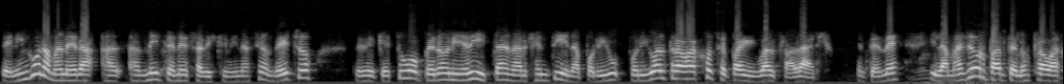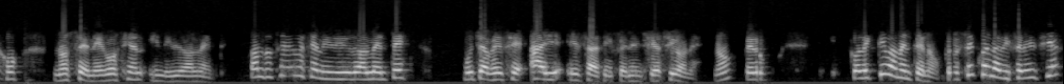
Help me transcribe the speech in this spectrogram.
de ninguna manera admiten esa discriminación. De hecho, desde que estuvo Perón y Edita en Argentina, por, igu- por igual trabajo se paga igual salario, ¿entendés? Y la mayor parte de los trabajos no se negocian individualmente. Cuando se negocian individualmente, muchas veces hay esas diferenciaciones, ¿no? Pero colectivamente no. Pero ¿sé cuál es la diferencia?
